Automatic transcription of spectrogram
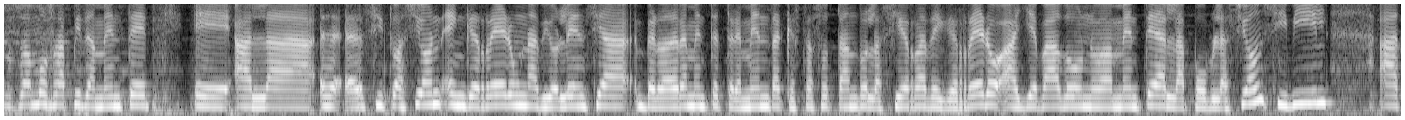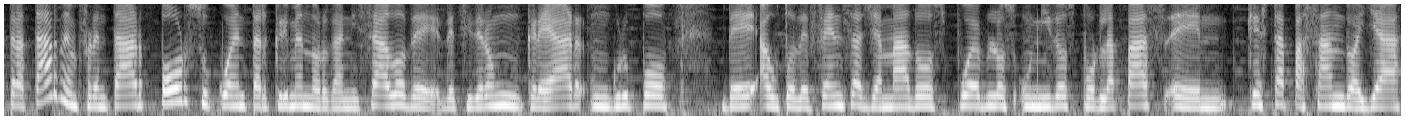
Nos vamos rápidamente eh, a la eh, eh, situación en Guerrero, una violencia verdaderamente tremenda que está azotando la Sierra de Guerrero. Ha llevado nuevamente a la población civil a tratar de enfrentar por su cuenta el crimen organizado. decidieron crear un grupo de autodefensas llamados Pueblos Unidos por la Paz. ¿Qué está pasando allá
